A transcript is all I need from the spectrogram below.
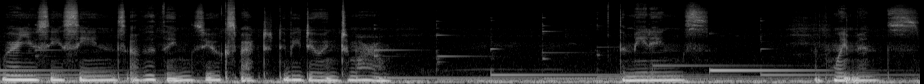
where you see scenes of the things you expect to be doing tomorrow the meetings, appointments,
